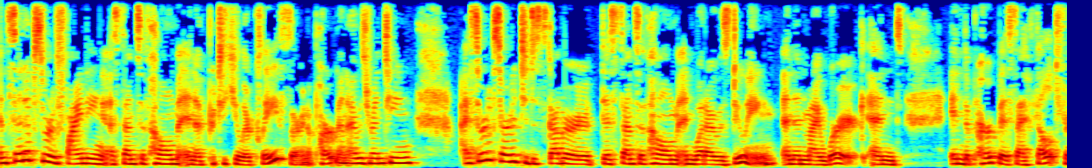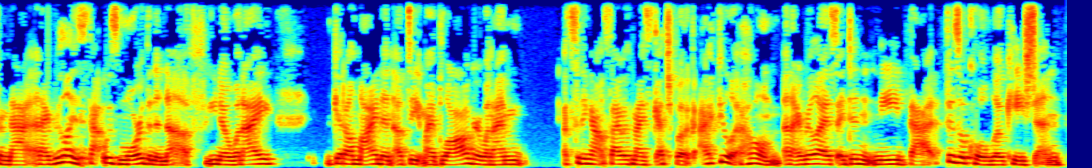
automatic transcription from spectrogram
instead of sort of finding a sense of home in a particular place or an apartment I was renting, I sort of started to discover this sense of home in what I was doing and in my work and in the purpose I felt from that. And I realized that was more than enough. You know, when I get online and update my blog or when I'm sitting outside with my sketchbook, I feel at home. And I realized I didn't need that physical location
